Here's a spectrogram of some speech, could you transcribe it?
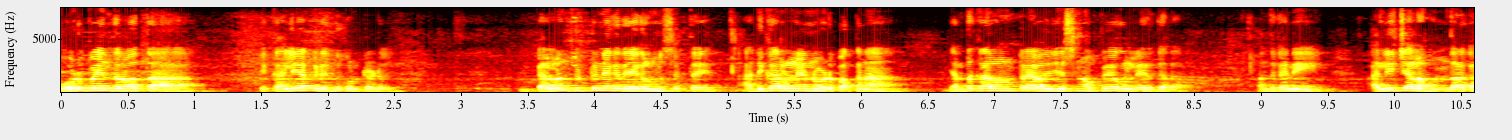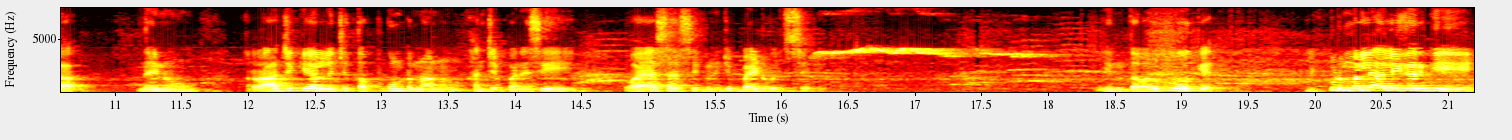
ఓడిపోయిన తర్వాత ఇక అలీ అక్కడ ఎందుకు ఉంటాడు బెల్లం చుట్టూనే కదా ఏగలు అధికారులు అధికారం లేనివాడు పక్కన ఎంతకాలం ట్రావెల్ చేసినా ఉపయోగం లేదు కదా. అందుకని అలీ చాలా హుందాగా నేను రాజకీయాల నుంచి తప్పుకుంటున్నాను అని చెప్పనేసి వైఎస్ఆర్సీపీ నుంచి బయటకు వచ్చేసాడు ఇంతవరకు ఓకే. ఇప్పుడు మళ్ళీ అలీ గారికి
